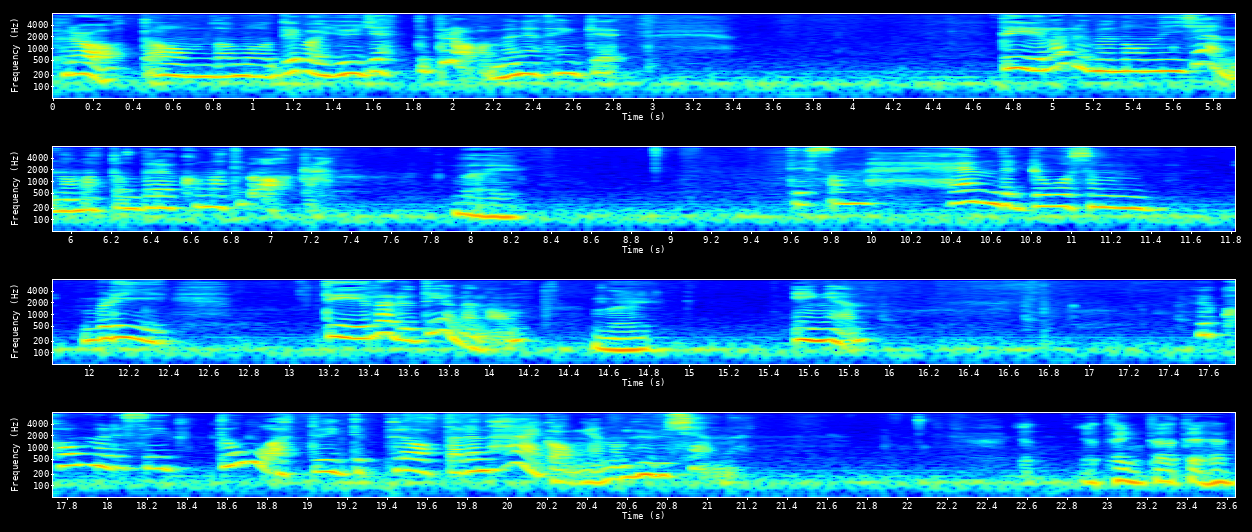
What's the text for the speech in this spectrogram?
pratade om dem och det var ju jättebra. Men jag tänker... Delar du med någon igen om att de börjar komma tillbaka? Nej. Det som händer då som blir... Delar du det med någon? Nej. Ingen? Hur kommer det sig då att du inte pratar den här gången om hur du känner? Jag, jag tänkte att det hä-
